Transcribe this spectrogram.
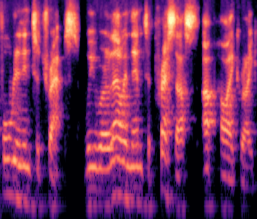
falling into traps. We were allowing them to press us up high, Craig.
